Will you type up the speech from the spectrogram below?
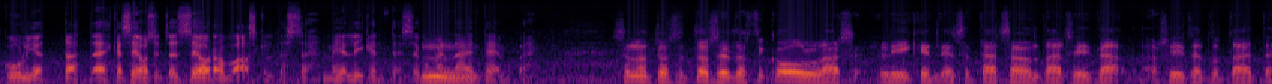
kuljettaa, että ehkä se on sitten seuraava askel tässä meidän liikenteessä, kun mm. mennään eteenpäin. Sanoit tuossa tosiaan tuosta koululaisliikenteessä, tai sanotaan siitä, siitä tota, että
